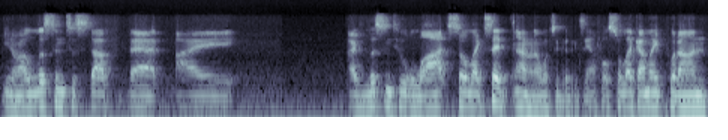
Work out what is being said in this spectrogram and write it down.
you know I listen to stuff that I I've listened to a lot. So like say I don't know what's a good example. So like I might put on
